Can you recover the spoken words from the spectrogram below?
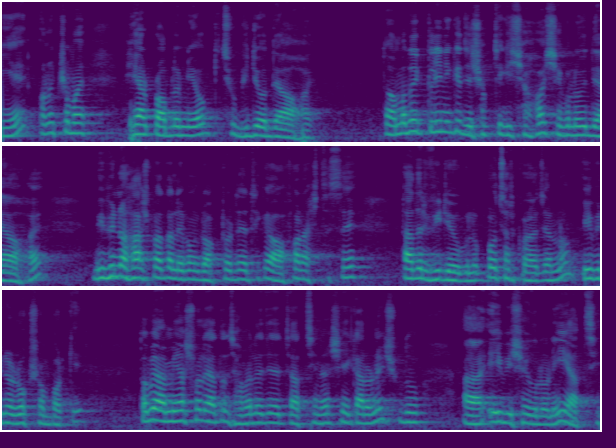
নিয়ে, অনেক সময় হেয়ার প্রবলেম নিয়েও কিছু ভিডিও দেওয়া হয়। তো আমাদের ক্লিনিকে যেসব চিকিৎসা হয় সেগুলোই দেওয়া হয়। বিভিন্ন হাসপাতাল এবং ডক্টরদের থেকে অফার আসতেছে তাদের ভিডিওগুলো প্রচার করার জন্য বিভিন্ন রোগ সম্পর্কে। তবে আমি আসলে এত ঝামেলা যে যাচ্ছি না, সেই কারণেই শুধু এই বিষয়গুলো নিয়েই আছি।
